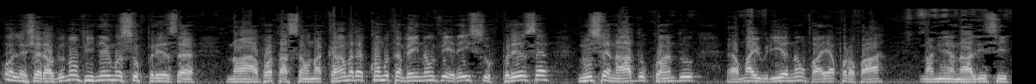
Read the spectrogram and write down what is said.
Olha, Geraldo, não vi nenhuma surpresa na votação na Câmara, como também não verei surpresa no Senado quando a maioria não vai aprovar, na minha análise,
